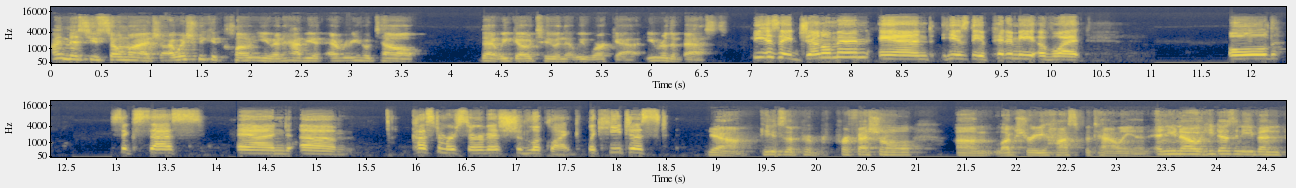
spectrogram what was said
I miss you so much. I wish we could clone you and have you at every hotel that we go to and that we work at. You were the best. he is a gentleman and he is the epitome of what old success and um, customer service should look like like he just Yeah, he's a pro- professional um, luxury hospitalian, and you know he doesn't even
